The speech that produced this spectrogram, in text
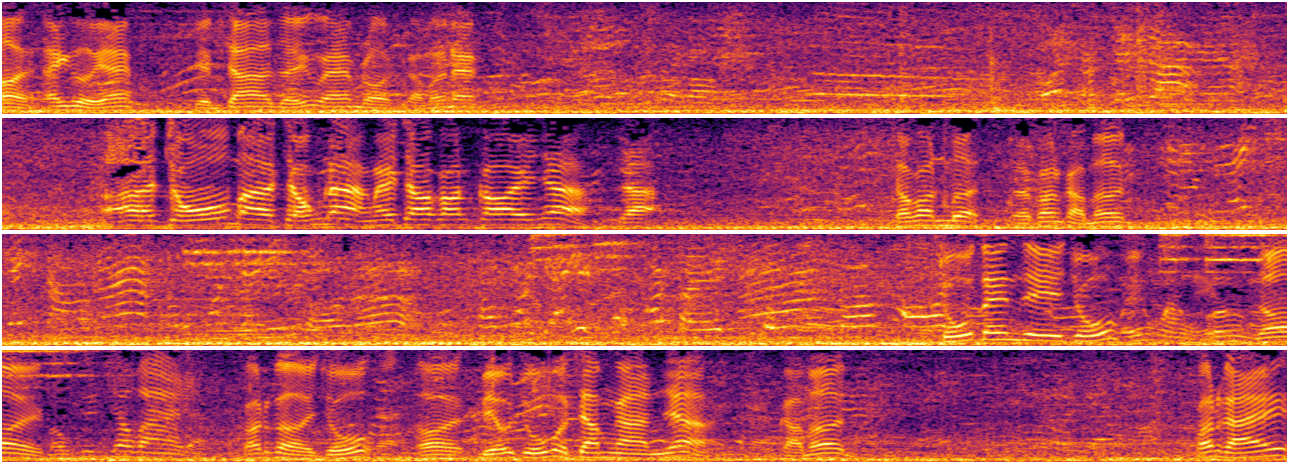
Rồi anh gửi em. Kiểm tra giấy của em rồi. Cảm ơn em. À, Chú mà chống nảng đây cho con coi nhá. Dạ. Cho con mượn Rồi con cảm ơn. Chú tên gì chú? Nguyễn Hoàng Phương. Rồi. 1963 rồi. con gửi chú. Rồi biếu chú 100 ngàn nhá. Cảm ơn. Con gái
